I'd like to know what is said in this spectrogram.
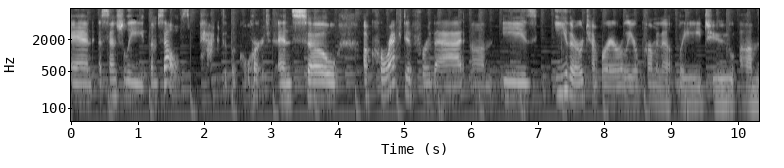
and essentially themselves packed the court. And so a corrective for that um, is either temporarily or permanently to um,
